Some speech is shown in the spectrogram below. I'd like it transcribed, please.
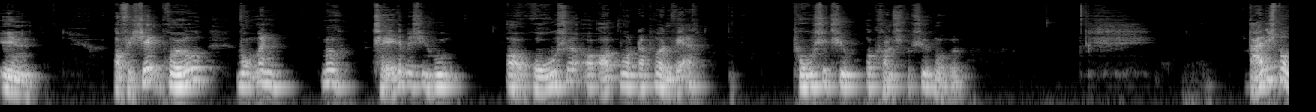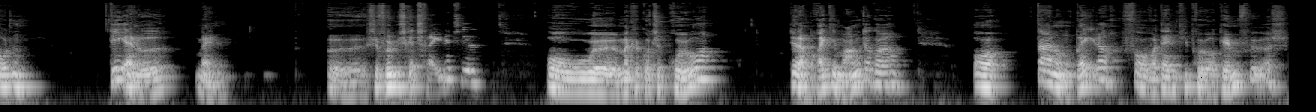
en officiel prøve, hvor man må tale med sin hund og rose og opmuntre på en hver positiv og konstruktiv måde. Rallysporten, det er noget, man øh, selvfølgelig skal træne til, og øh, man kan gå til prøver, det er der rigtig mange, der gør. Og der er nogle regler for, hvordan de prøver at gennemføres.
